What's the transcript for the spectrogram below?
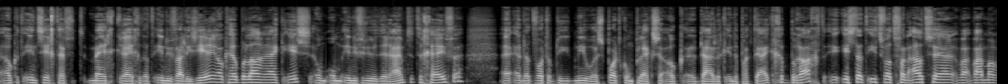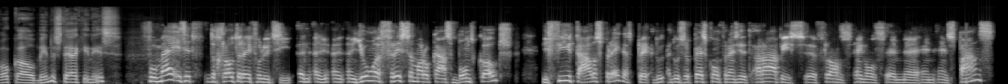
uh, ook het inzicht heeft meegekregen dat individualisering ook heel belangrijk is om, om individuen de ruimte te geven. Uh, en dat wordt op die nieuwe sportcomplexen ook uh, duidelijk in de praktijk gebracht. Is dat iets wat van oudsher, waar Marokko minder sterk in is? Voor mij is dit de grote revolutie. Een, een, een jonge, frisse Marokkaanse bondcoach die vier talen spreekt. Hij, doet zijn persconferentie in het Arabisch, uh, Frans, Engels en, uh, en, en Spaans.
